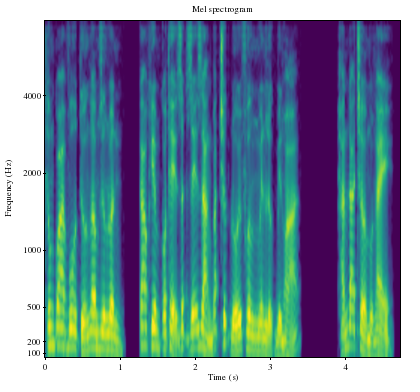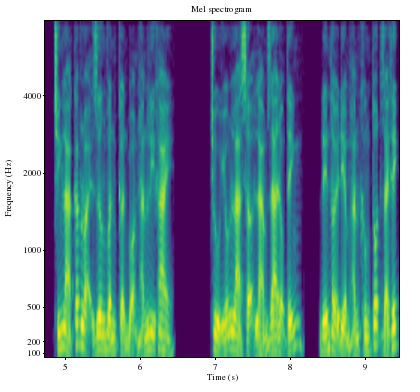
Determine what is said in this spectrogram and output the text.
Thông qua vô tướng âm dương luân, cao khiêm có thể rất dễ dàng bắt trước đối phương nguyên lực biến hóa. Hắn đã chờ một ngày, chính là các loại dương vân cần bọn hắn ly khai. Chủ yếu là sợ làm ra động tĩnh, đến thời điểm hắn không tốt giải thích.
